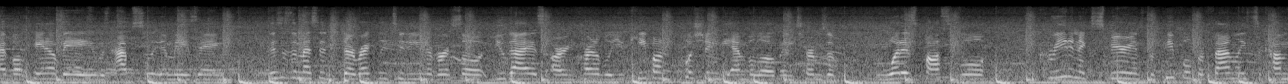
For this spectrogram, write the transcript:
At Volcano Bay. It was absolutely amazing. This is a message directly to the Universal. You guys are incredible. You keep on pushing the envelope in terms of what is possible to create an experience for people, for families to come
